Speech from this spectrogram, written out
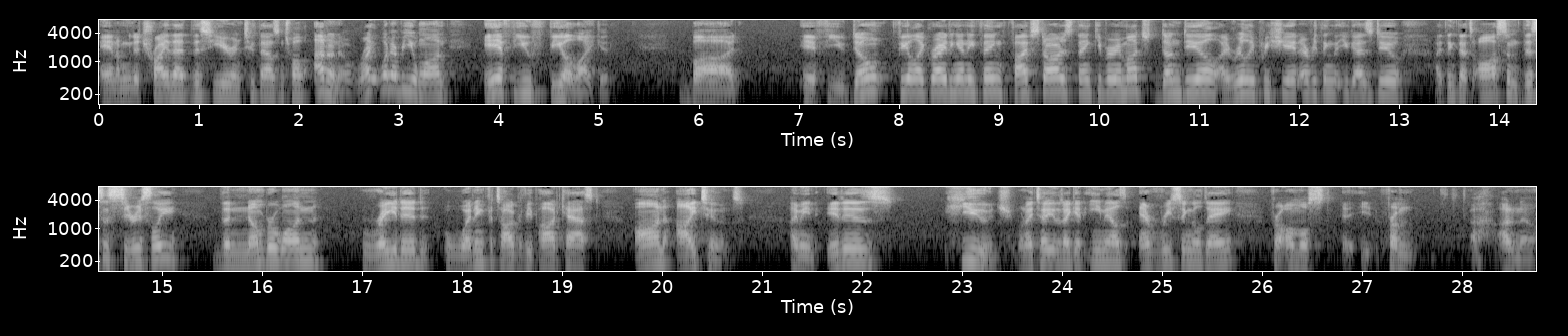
and I'm gonna try that this year in 2012. I don't know. Write whatever you want if you feel like it, but if you don't feel like writing anything, five stars, thank you very much. Done deal. I really appreciate everything that you guys do. I think that's awesome. This is seriously the number one rated wedding photography podcast on iTunes. I mean, it is huge. When I tell you that I get emails every single day for almost from uh, I don't know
